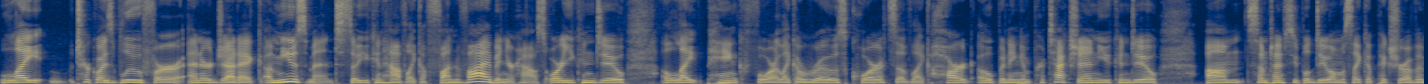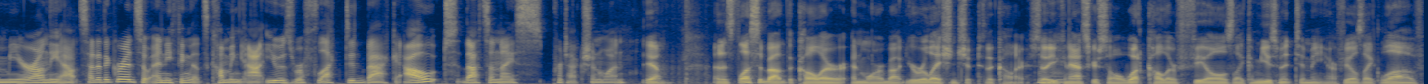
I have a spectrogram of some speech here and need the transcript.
light turquoise blue for energetic amusement. So you can have like a fun vibe in your house, or you can do a light pink for like a rose quartz of like heart opening and protection. You can do um, sometimes people do almost like a picture of a mirror on the outside of the grid. So anything that's coming at you is reflected back out. That's a nice protection one. Yeah. And it's less about the color and more about your relationship to the color. So you mm-hmm. can ask yourself what color feels like amusement to me or feels like love?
